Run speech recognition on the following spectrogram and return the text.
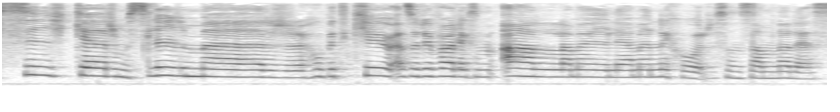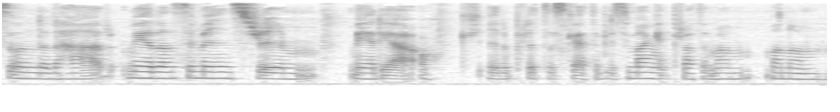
sikher, muslimer, hbtq. Alltså det var liksom alla möjliga människor som samlades under det här. Medan i mainstream media och i det politiska etablissemanget pratade man, man om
